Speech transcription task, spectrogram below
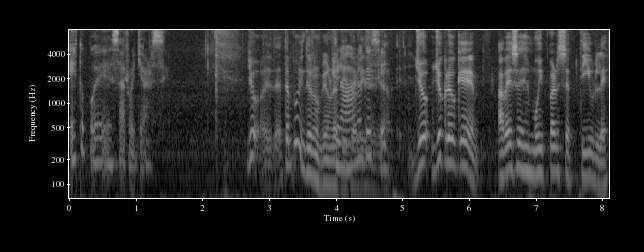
Esto puede desarrollarse. Yo eh, te puedo interrumpir un ratito. Claro que sí. Yo, yo creo que a veces es muy perceptible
